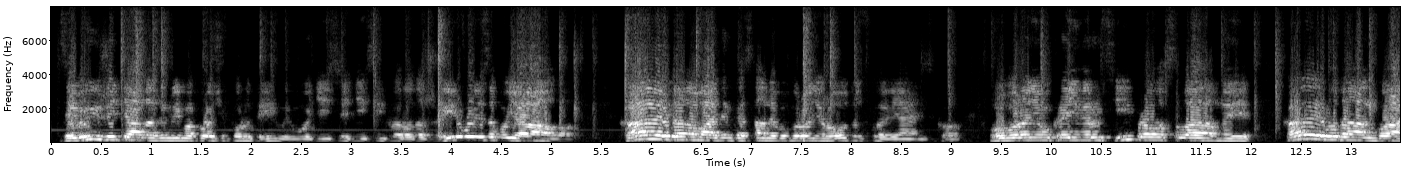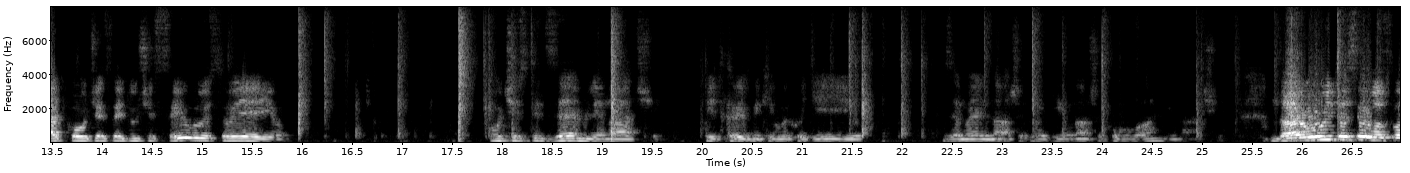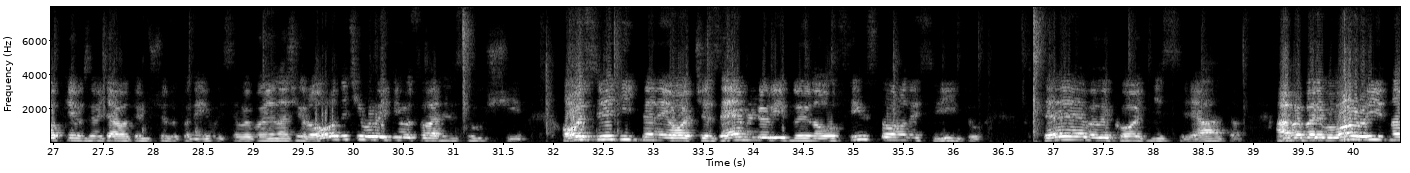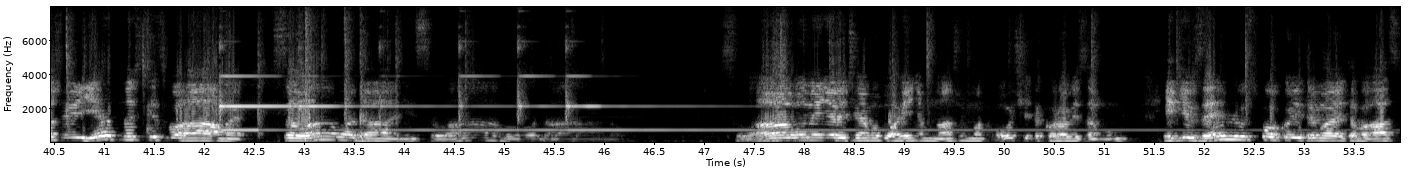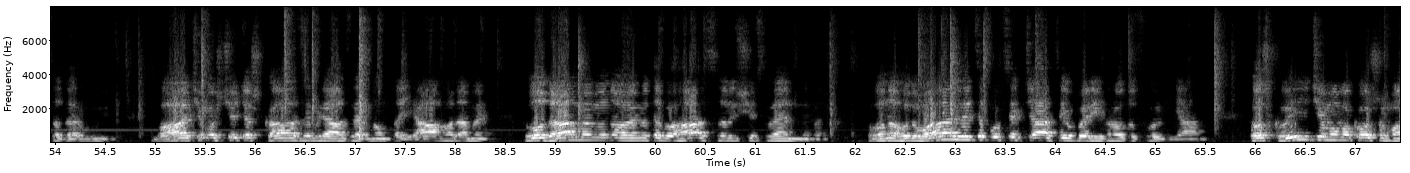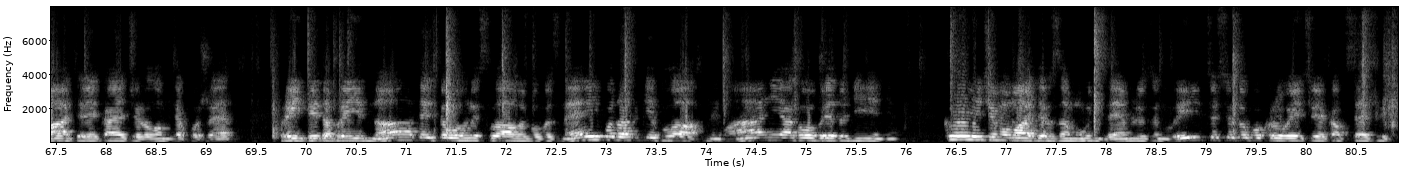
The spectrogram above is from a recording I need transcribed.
Це ви життя на землі макочі породили, у воді святій світло рода живою забояло. Хай дана стане в обороні роду слов'янського, в обороні України Русі православної, хай водан батько очистить душі силою своєю, очистить землі наші від кривдників лиходіїв, земель наших, родів наших, побування наші. Даруйте силу слабким звитягу що зупинилися, ви бо наші родичі великі у сварі сущі. Освятіть мене, Отче, землю рідною на усі сторони світу, в це великоднє свято, аби перебував рід наш в єдності з богами. Слава Дані, славу Водану. Славу нині речемо богиням нашим Макоші та корові замуть, які в землю у спокої тримають та багатство дарують. Бачимо, що тяжка земля зерном та ягодами, плодами многими та багатствами численними. Вона годувальниця повсякчас і оберіг роду слов'ян. Тож кличемо Макошу матір, яка є джерелом для пожертв, прийти та приєднатись до вогнеслави, бо без неї податки благ нема ніякого обрядодіяння. Кличемо матір замуть землю, землицю сюди покровицю, яка все світ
